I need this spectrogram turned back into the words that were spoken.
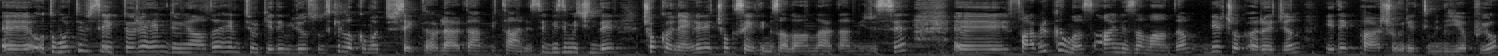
E, otomotiv sektörü hem dünyada hem Türkiye'de biliyorsunuz ki lokomotif sektörlerden bir tanesi. Bizim için de çok önemli ve çok sevdiğimiz alanlardan birisi. E, fabrikamız aynı zamanda birçok aracın yedek parça üretimini yapıyor.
